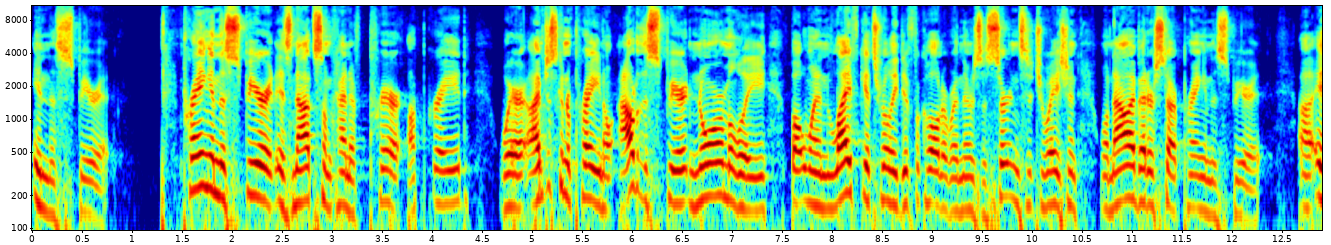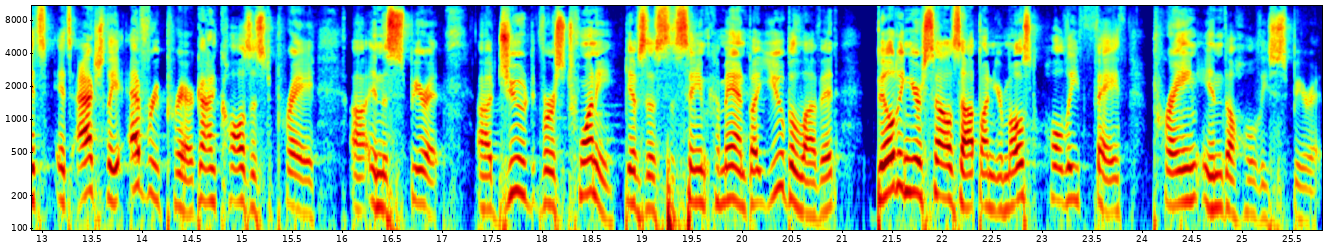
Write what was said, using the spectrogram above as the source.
in the Spirit. Praying in the Spirit is not some kind of prayer upgrade where I'm just going to pray, you know, out of the Spirit normally, but when life gets really difficult or when there's a certain situation, well, now I better start praying in the Spirit. Uh, it's, it's actually every prayer. God calls us to pray uh, in the Spirit. Uh, Jude, verse 20, gives us the same command. But you, beloved, building yourselves up on your most holy faith, praying in the Holy Spirit,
